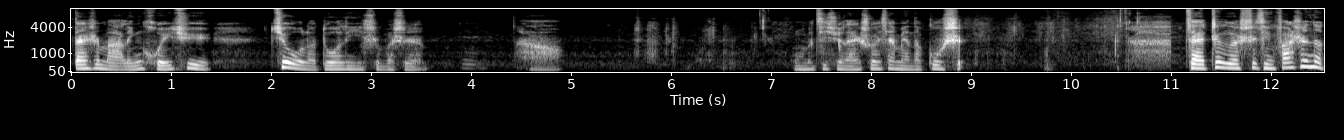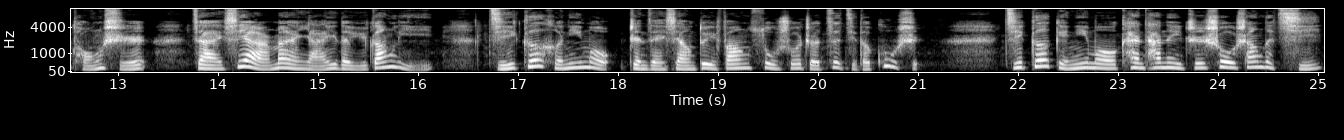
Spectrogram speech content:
但是马林回去救了多利，是不是？嗯。好，我们继续来说下面的故事。在这个事情发生的同时，在希尔曼牙医的鱼缸里，吉哥和尼莫正在向对方诉说着自己的故事。吉哥给尼莫看他那只受伤的鳍，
